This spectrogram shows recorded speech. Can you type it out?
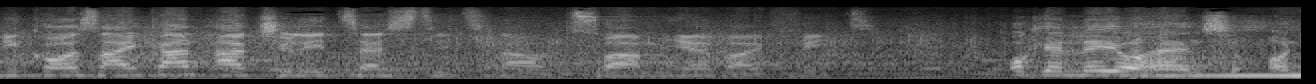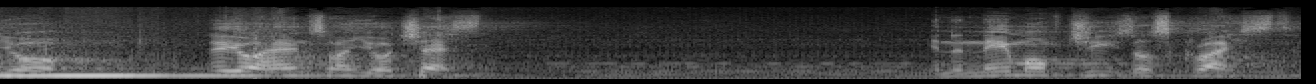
Because I can't actually test it now. So I'm here by faith. Okay, lay your hands on your lay your hands on your chest. In the name of Jesus Christ.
